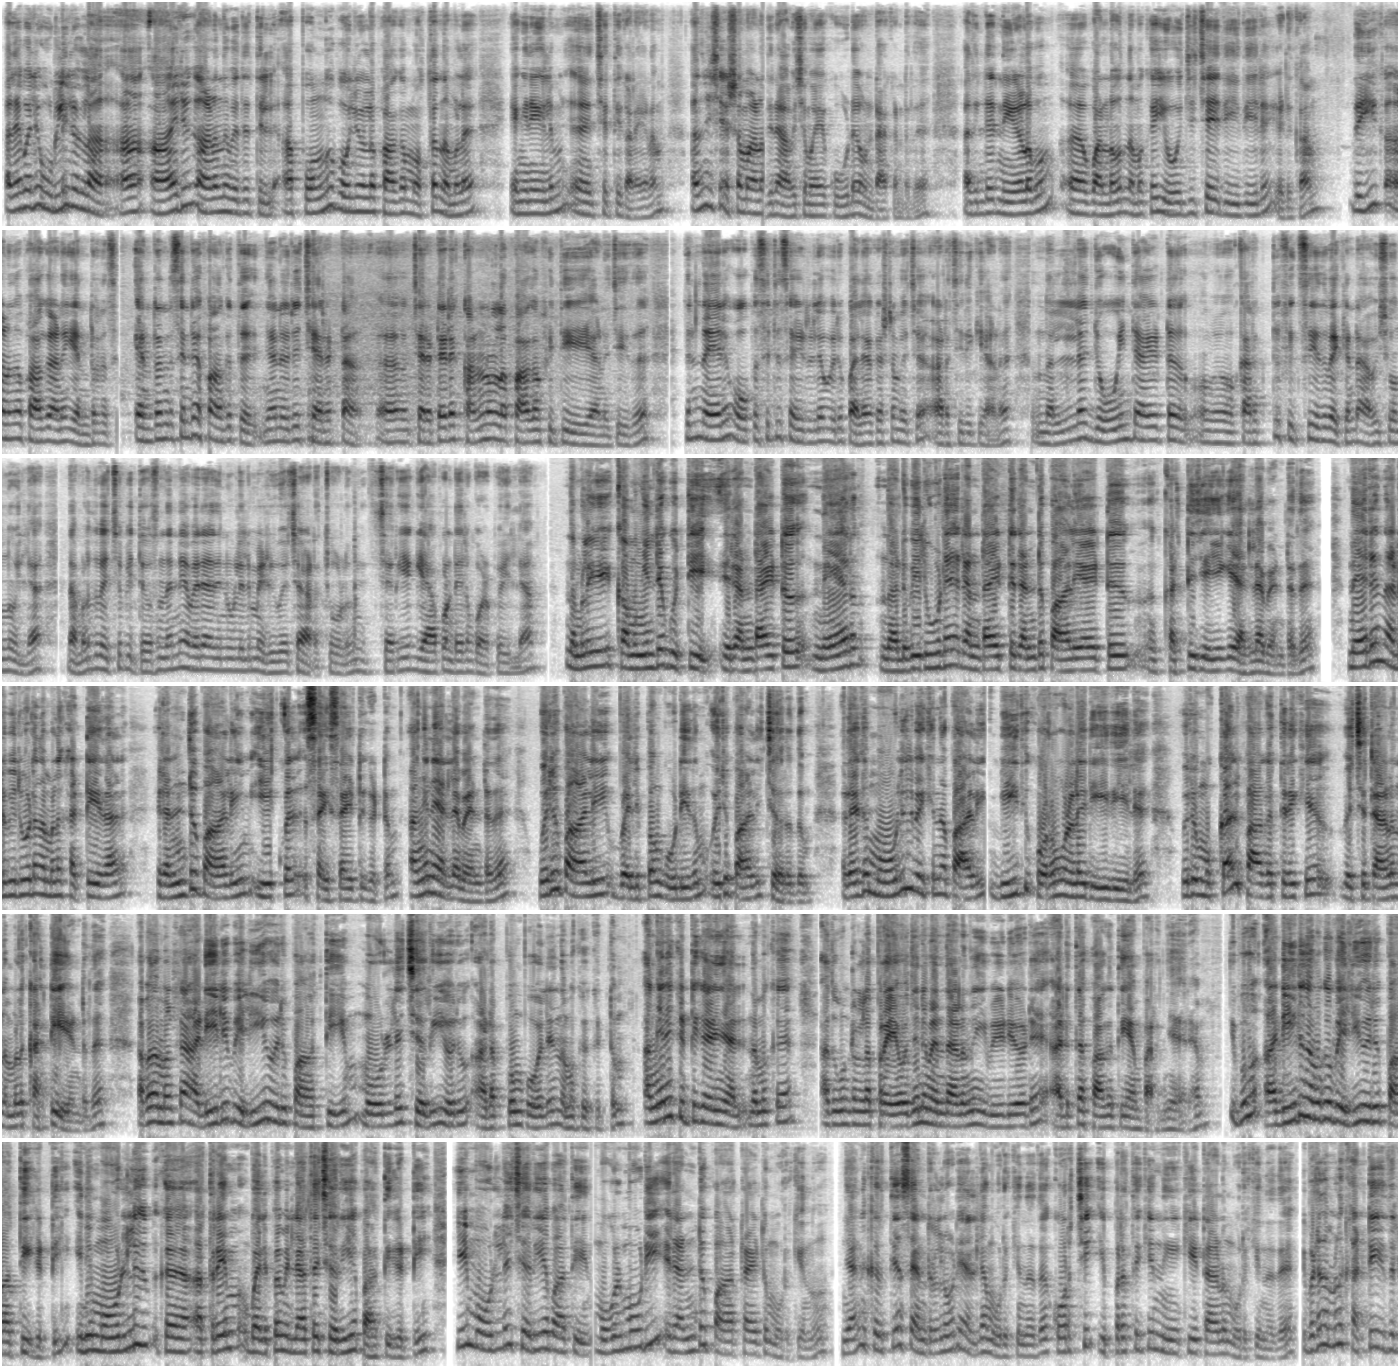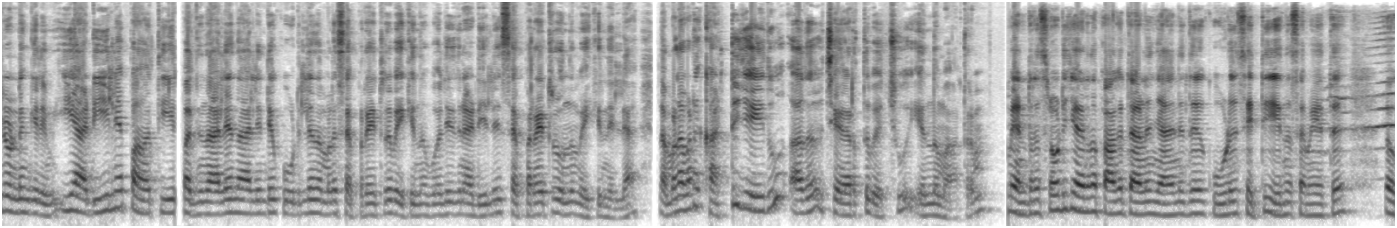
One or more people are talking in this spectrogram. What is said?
അതേപോലെ ഉള്ളിലുള്ള ആ ആര് കാണുന്ന വിധത്തിൽ ആ പൊങ്ങ് പോലെയുള്ള ഭാഗം മൊത്തം നമ്മൾ എങ്ങനെയെങ്കിലും ചെത്തി കളയണം അതിനുശേഷമാണ് ഇതിനാവശ്യമായ കൂട് ഉണ്ടാക്കേണ്ടത്. അതിന്റെ നീളവും വണ്ണവും നമുക്ക് യോജിച്ച രീതിയിൽ എടുക്കാം. ഇത് ഈ കാണുന്ന ഭാഗമാണ് എൻട്രൻസ് എൻട്രൻസിന്റെ ഭാഗത്ത് ഞാനൊരു ചിരട്ട ചിരട്ടയിലെ കണ്ണുള്ള ഭാഗം ഫിറ്റ് ചെയ്യുകയാണ് ചെയ്തത്. ഇതിന് നേരെ ഓപ്പോസിറ്റ് സൈഡിൽ ഒരു പല കഷ്ണം വെച്ച് അടച്ചിരിക്കുകയാണ്. നല്ല ജോയിന്റ് ആയിട്ട് കറക്റ്റ് ഫിക്സ് ചെയ്ത് വെക്കേണ്ട ആവശ്യമൊന്നുമില്ല. നമ്മളിത് വെച്ച് പിറ്റേ ദിവസം തന്നെ അവർ അതിനുള്ളിൽ മെഴുകി വെച്ച് അടച്ചോളും. ചെറിയ ഗ്യാപ്പ് ഉണ്ടെങ്കിലും കുഴപ്പമില്ല. നമ്മൾ ഈ കമുങ്ങിന്റെ കുറ്റി രണ്ടായിട്ട് നേർ നടുവിലൂടെ രണ്ടായിട്ട് രണ്ട് പാളിയായിട്ട് കട്ട് ചെയ്യുകയല്ല വേണ്ടത്. നേരെ നടുവിലൂടെ നമ്മൾ കട്ട് ചെയ്താൽ രണ്ട് പാളിയും ഈക്വൽ സൈസായിട്ട് കിട്ടും. അങ്ങനെയല്ല വേണ്ടത്. ഒരു പാളി വലിപ്പം കൂടിയതും ഒരു പാളി ചെറുതും. അതായത് മുകളിൽ വെക്കുന്ന പാളി വീതി കുറവുള്ള രീതിയിൽ ഒരു മുക്കാൽ ഭാഗത്തിലേക്ക് വെച്ചിട്ടാണ് നമ്മൾ കട്ട് ചെയ്യേണ്ടത്. അപ്പോൾ നമുക്ക് അടിയിൽ വലിയ ഒരു പാത്തിയും മുകളിൽ ചെറിയൊരു അടപ്പും പോലെ നമുക്ക് കിട്ടും. അങ്ങനെ കിട്ടിക്കഴിഞ്ഞാൽ നമുക്ക് അതുകൊണ്ടുള്ള പ്രയോജനം എന്താണെന്ന് ഈ വീഡിയോയുടെ അടുത്ത ഭാഗത്ത് ഞാൻ പറഞ്ഞു തരാം. ഇപ്പോൾ അടിയിൽ നമുക്ക് വലിയൊരു പാത്തി കിട്ടി. ഇനി മുകളിൽ അത്രയും വലിപ്പമില്ലാത്ത ചെറിയ പാത്തി കിട്ടി. ഈ മുകളിൽ ചെറിയ പാത്തി മുകൾ മൂടി രണ്ട് പാർട്ടായിട്ട് മുറിക്കുന്നു. ഞാൻ കൃത്യം സെൻട്രലിലൂടെ അല്ല മുറിക്കുന്നത്. കുറച്ച് ഇപ്പുറത്തേക്ക് നീക്കിയിട്ടാണ് മുറിക്കുന്നത്. ഇവിടെ നമ്മൾ കട്ട് ചെയ്തിട്ടുണ്ടെങ്കിലും ഈ അടിയിലെ പാത്തി പതിനാല് നാലിന്റെ കൂടുതൽ നമ്മൾ സെപ്പറേറ്റർ വെക്കുന്ന പോലെ ഇതിനടിയിൽ സെപ്പറേറ്റർ ഒന്നും വെക്കുന്നില്ല. നമ്മൾ അവിടെ കട്ട് ചെയ്തു അത് ചേർത്ത് വെച്ചു എന്ന് മാത്രം. എൻട്രൻസിനോട് ചേർന്ന ഭാഗത്താണ് ഞാനിത് കൂട് സെറ്റ് ചെയ്യുന്ന സമയത്ത്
